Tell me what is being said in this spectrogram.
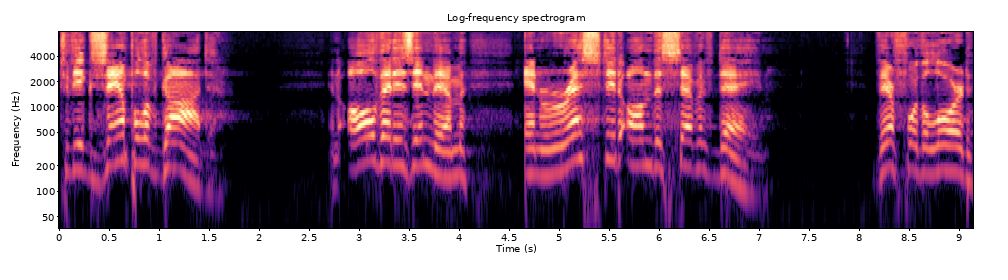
to the example of God, and all that is in them, and rested on the seventh day. Therefore, the Lord,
